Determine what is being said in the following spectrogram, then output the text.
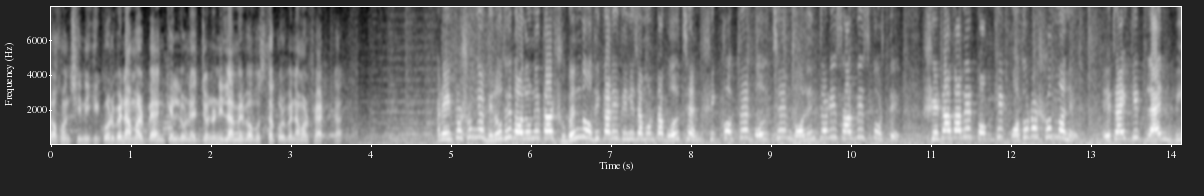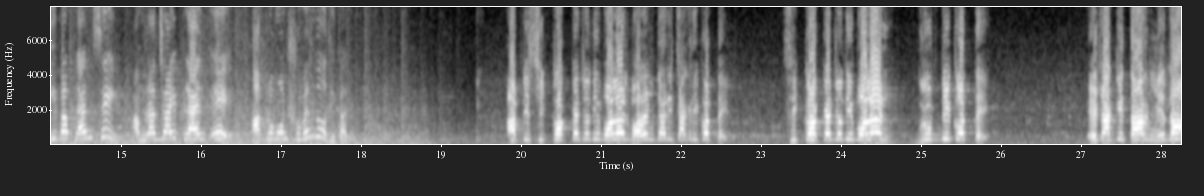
তখন তিনি কি করবেন? আমার ব্যাংকের লোনের জন্য নিলামের ব্যবস্থা করবেন আমার ফ্ল্যাটটা আর এই প্রসঙ্গে বিরোধী দলনেতা শুভেন্দু অধিকারী তিনি যেমনটা বলছেন শিক্ষকদের বলছেন ভলেন্টারি সার্ভিস করতে। সেটা তাদের পক্ষে কতটা সম্মানের? এটাই কি প্ল্যান বি বা প্ল্যান সি আমরা চাই প্ল্যান এ আক্রমণ শুভেন্দু অধিকারী। আপনি শিক্ষককে যদি বলেন ভলেন্টারি চাকরি করতে শিক্ষককে যদি বলেন গ্রুপ ডি করতে, এটা কি তার মেধা,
